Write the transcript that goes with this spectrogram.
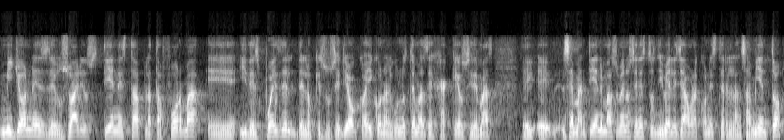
millones de usuarios tiene esta plataforma y después de, lo que sucedió ahí con algunos temas de hackeos y demás, eh, eh, se mantiene más o menos en estos niveles ya ahora con este relanzamiento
